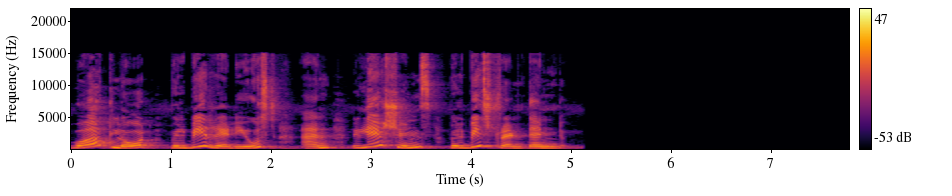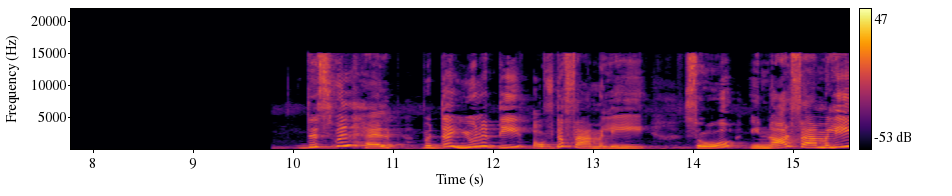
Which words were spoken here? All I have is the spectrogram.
workload will be reduced and relations will be strengthened. This will help with the unity of the family. So, in our family,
